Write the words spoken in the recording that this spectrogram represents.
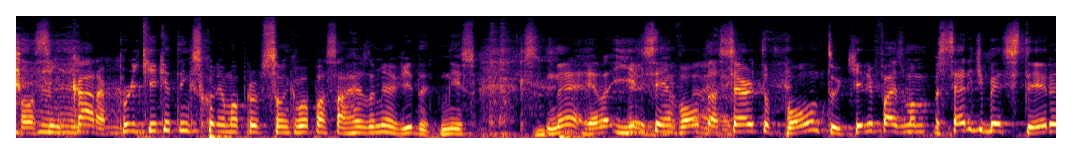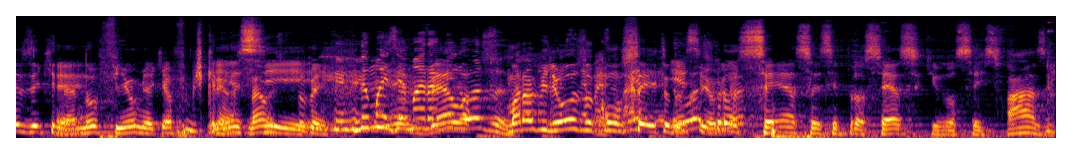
Fala assim, cara, por que, que eu tenho que escolher uma profissão que eu vou passar o resto da minha vida nisso? Né? Ela- e ele se revolta a certo ponto que ele faz uma série de besteiras e que né, É. no filme, aqui é um filme de criança, não, mas Esse- tudo bem. Não, mas é maravilhoso. Maravilhoso o conceito do Esse filme, né? processo, esse processo que vocês fazem,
